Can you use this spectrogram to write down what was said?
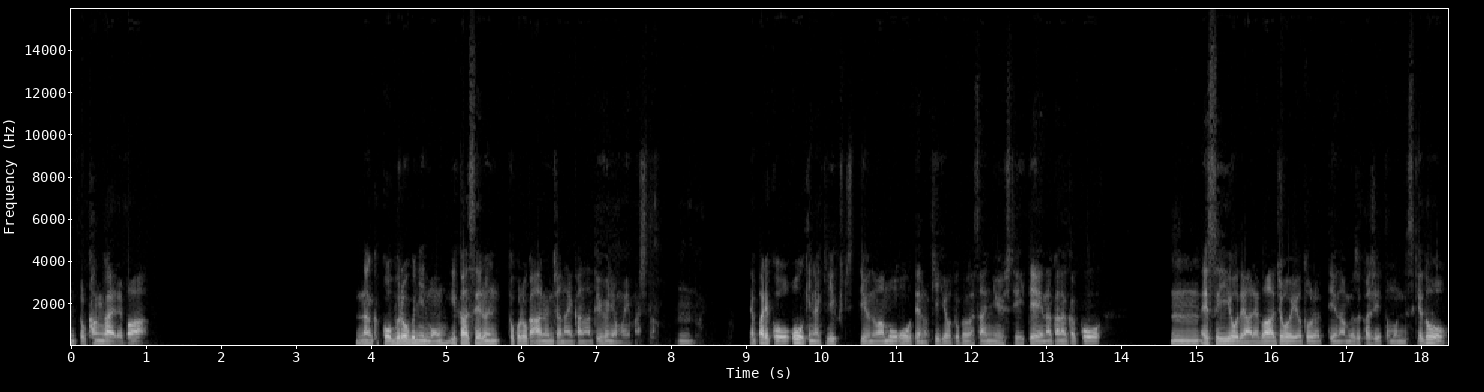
んと考えれば、なんかこうブログにも活かせるところがあるんじゃないかなというふうに思いました。うん。やっぱりこう大きな切り口っていうのはもう大手の企業とかが参入していて、なかなかこう、うん、SEO であれば上位を取るっていうのは難しいと思うんですけど、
